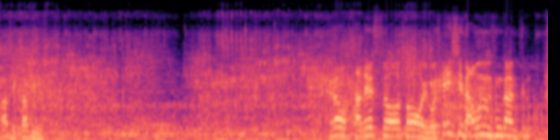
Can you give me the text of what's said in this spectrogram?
까비 까비. 드랍업 다 됐어서 이거 셋이 나오는 순간 끝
